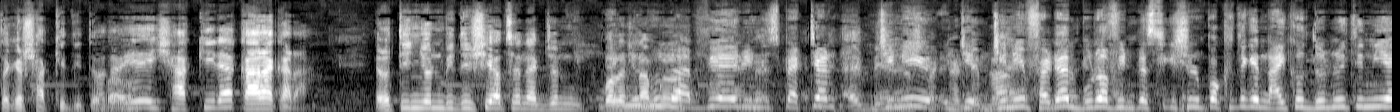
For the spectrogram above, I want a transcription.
তাকে সাক্ষী দিতে পারি এই সাক্ষীরা কারা কারা? এরা তিনজন বিদেশি আছেন একজন বলেন নাম এফবিআই ইন্সপেক্টর যিনি যিনি ফেডারেল ব্যুরো অফ ইনভেস্টিগেশনের পক্ষ থেকে নাইকো দুর্নীতি নিয়ে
